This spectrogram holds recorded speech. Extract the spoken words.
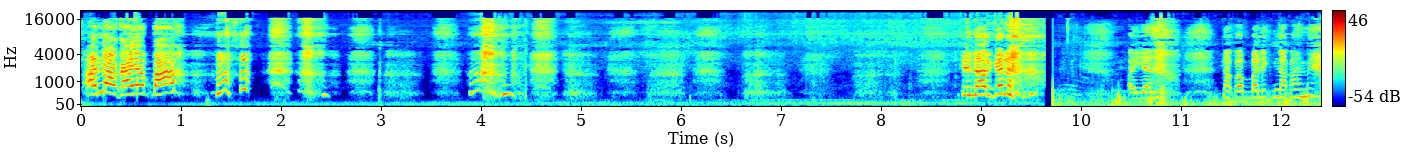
Ano, kaya pa? Kinarga na. Ayan, nakabalik na kami.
